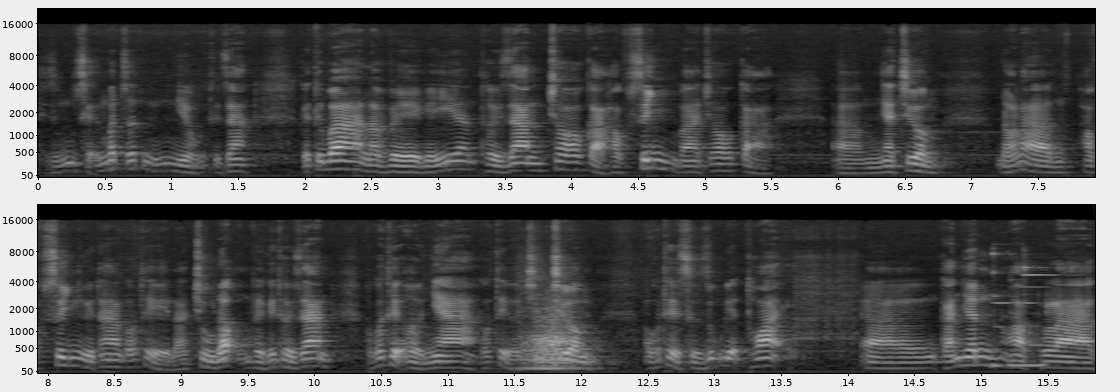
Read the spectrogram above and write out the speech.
thì cũng sẽ mất rất nhiều thời gian. Cái thứ ba là về cái thời gian cho cả học sinh và cho cả uh, nhà trường. Đó là học sinh người ta có thể là chủ động về cái thời gian. Họ có thể ở nhà có thể ở trên trường họ có thể sử dụng điện thoại à, cá nhân hoặc là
